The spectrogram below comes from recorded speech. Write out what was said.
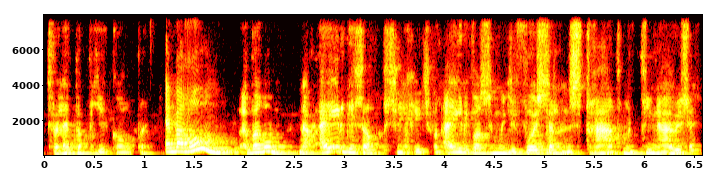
Toiletpapier kopen. En waarom? waarom? Nou, eigenlijk is dat psychisch. Want eigenlijk was, moet je je voorstellen, een straat met tien huizen.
